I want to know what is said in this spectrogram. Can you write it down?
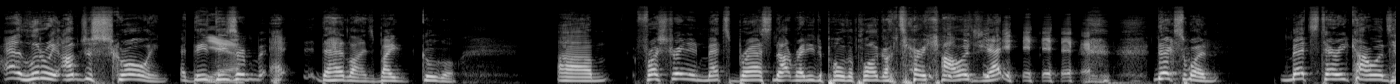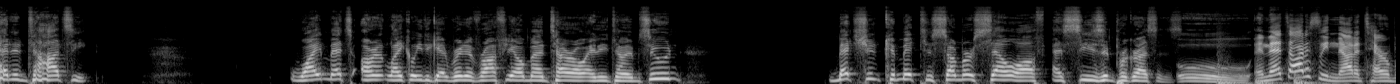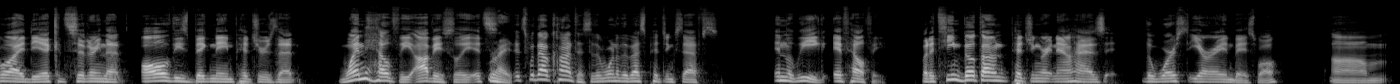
And literally, I'm just scrolling. These, these are the headlines by Google. Um, frustrated Mets brass not ready to pull the plug on Terry Collins yet. Next one. Mets Terry Collins headed to hot seat. Why Mets aren't likely to get rid of Rafael Montero anytime soon. Mets should commit to summer sell off as season progresses. Ooh, and that's honestly not a terrible idea considering that all these big name pitchers that when healthy, obviously, it's Right. it's without contest. They're one of the best pitching staffs in the league if healthy. But a team built on pitching right now has the worst ERA in baseball. Um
